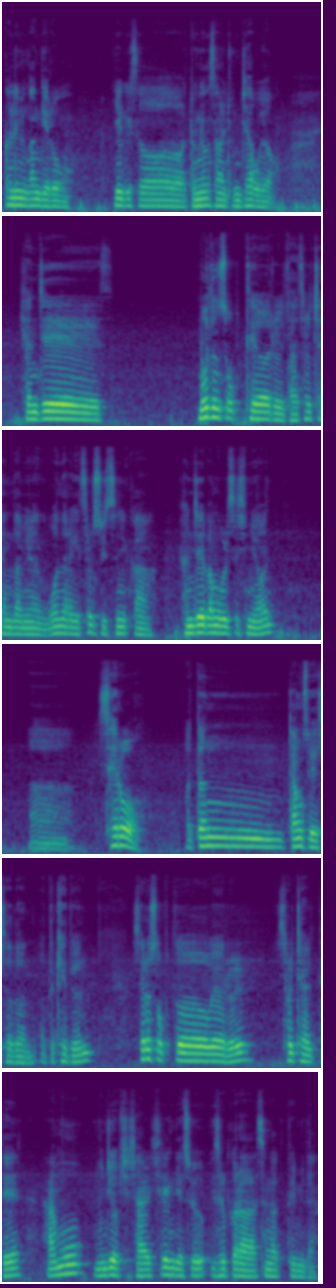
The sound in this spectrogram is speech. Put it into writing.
걸리는 관계로 여기서 동영상을 중지하고요. 현재 모든 소프트웨어를 다 설치한다면 원활하게 쓸 수 있으니까 현재 방법을 쓰시면 아, 새로 어떤 장소에서든 어떻게든 새로 소프트웨어를 설치할 때 아무 문제 없이 잘 실행될 수 있을 거라 생각됩니다.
